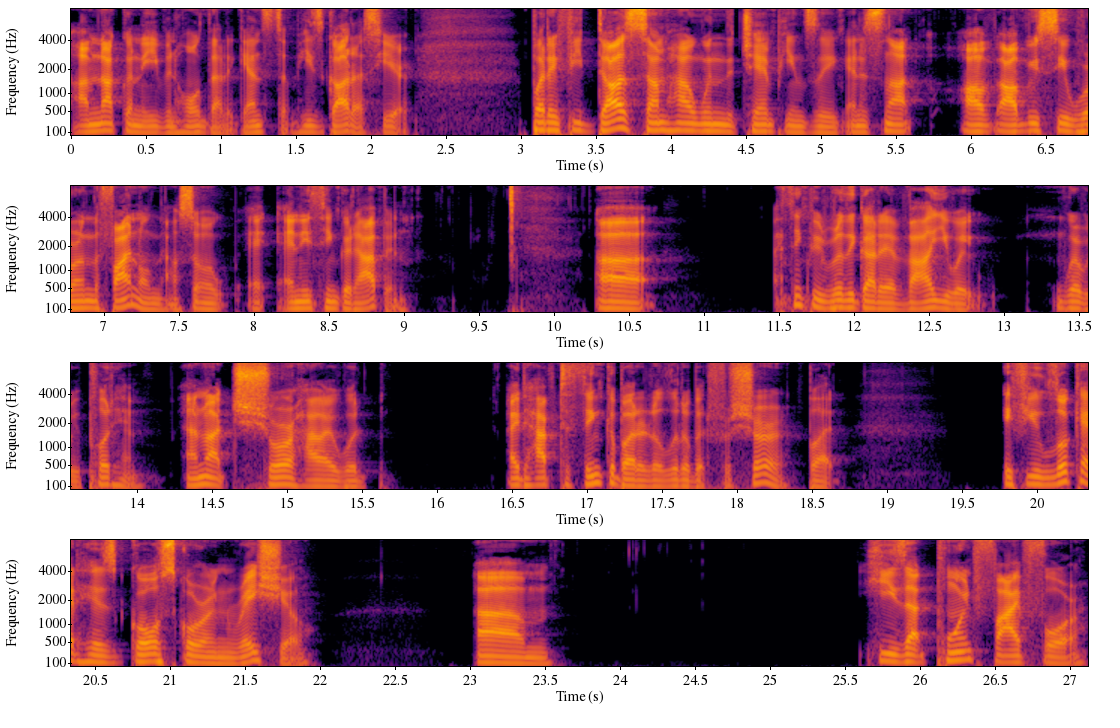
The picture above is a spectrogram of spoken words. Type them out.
I'm not going to even hold that against him. He's got us here. But if he does somehow win the Champions League, and it's not obviously we're in the final now, so anything could happen. Uh, I think we really got to evaluate where we put him. I'm not sure how I would. I'd have to think about it a little bit for sure. But if you look at his goal scoring ratio, um, he's at 0.54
